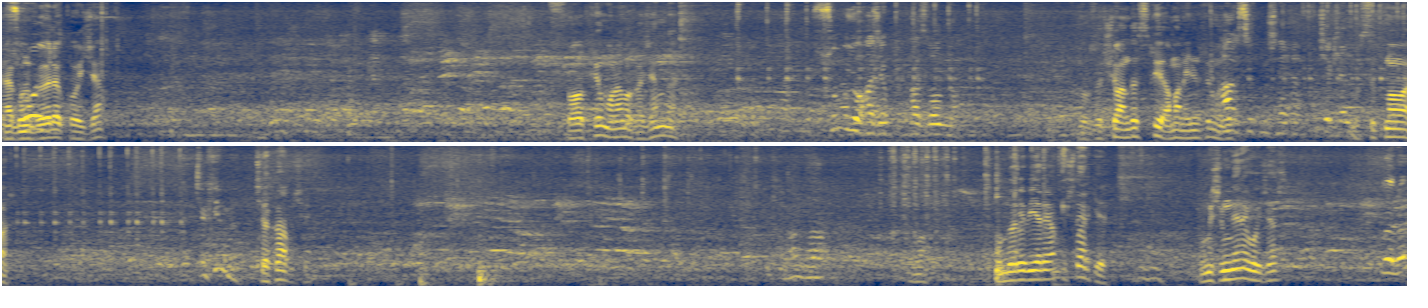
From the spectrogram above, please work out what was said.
Ha, bunu Soğuk. böyle koyacaksın. Su atıyor mu ona bakacağım da. Su mu yok acaba fazla ondan? Yoksa şu anda ısıtıyor. Aman elini sürme. Ha dur. ısıtmış he. Çekelim. Isıtma var. Çekeyim mi? Çek abi şey. Valla Bunu böyle bir yere yapmışlar ki. Bunu şimdi nereye koyacağız? böyle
